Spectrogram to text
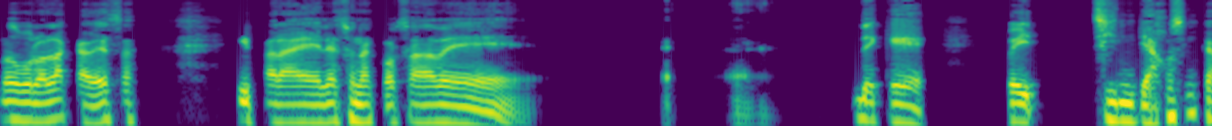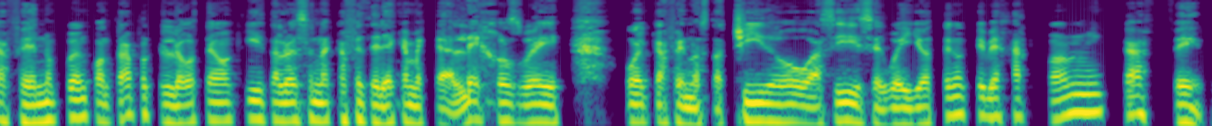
nos voló la cabeza. Y para él es una cosa de, de que, güey, sin viajo sin café no puedo encontrar porque luego tengo aquí tal vez una cafetería que me queda lejos, güey, o el café no está chido o así. Dice, güey, yo tengo que viajar con mi café.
